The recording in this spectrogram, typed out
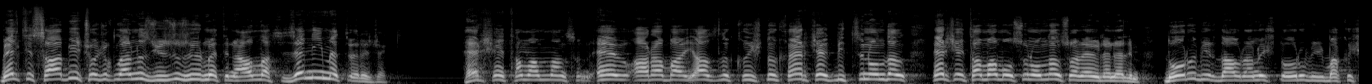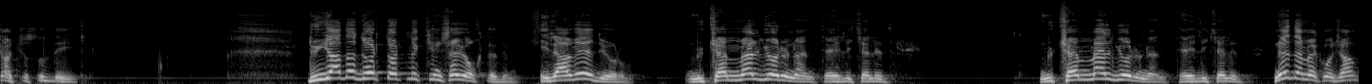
Belki sabi çocuklarınız yüzü su hürmetine Allah size nimet verecek. Her şey tamamlansın. Ev, araba, yazlık, kışlık her şey bitsin ondan her şey tamam olsun ondan sonra evlenelim. Doğru bir davranış, doğru bir bakış açısı değil. Dünyada dört dörtlük kimse yok dedim. İlave ediyorum. Mükemmel görünen tehlikelidir. Mükemmel görünen tehlikelidir. Ne demek hocam?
